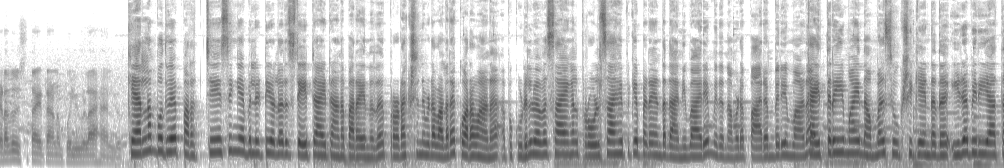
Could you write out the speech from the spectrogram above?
ഇടതുവശത്തായിട്ടാണ് പുലിവിള ഹാൻഡ്ലൂം കേരളം പൊതുവെ പർച്ചേസിംഗ് എബിലിറ്റി ഉള്ള ഒരു സ്റ്റേറ്റ് ആയിട്ടാണ് പറയുന്നത്. പ്രൊഡക്ഷൻ ഇവിടെ വളരെ കുറവാണ്. അപ്പോൾ കുടിൽ വ്യവസായങ്ങൾ പ്രോത്സാഹിപ്പിക്കപ്പെടേണ്ടത് അനിവാര്യം. ഇത് നമ്മുടെ പാരമ്പര്യമാണ്. കൈത്തറിയുമായി നമ്മൾ സൂക്ഷിക്കേണ്ടത് ഇഴപിരിയാത്ത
